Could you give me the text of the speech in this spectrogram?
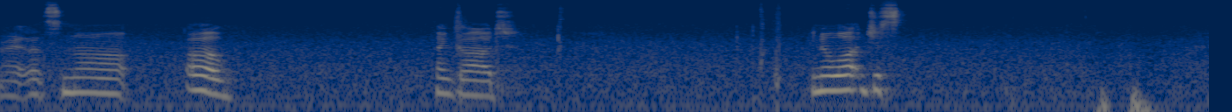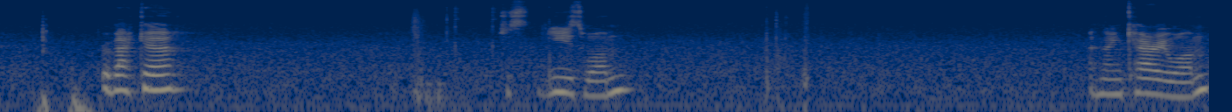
Right, let's not... Oh. Thank God. You know what? Just... Rebecca. Just use one. And then carry one.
